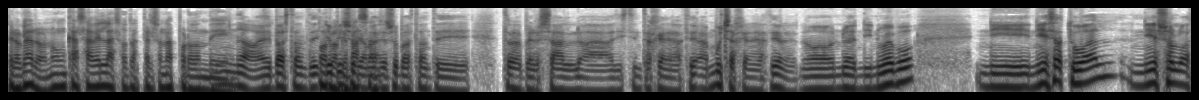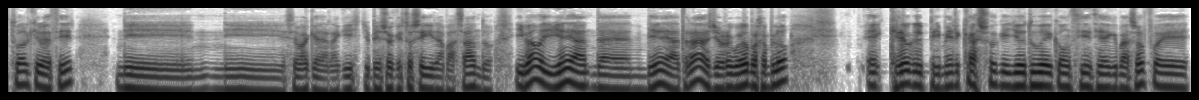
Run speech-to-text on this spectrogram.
Pero claro, nunca saben las otras personas por dónde. No, es bastante. Yo que pienso que, además eso es bastante transversal a distintas generaciones, a muchas generaciones. No, no es ni nuevo, ni, ni es actual, ni es solo actual, quiero decir, ni, ni se va a quedar aquí. Yo pienso que esto seguirá pasando. Y vamos, y viene, a- viene de atrás. Yo recuerdo, por ejemplo, eh, creo que el primer caso que yo tuve conciencia de que pasó fue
